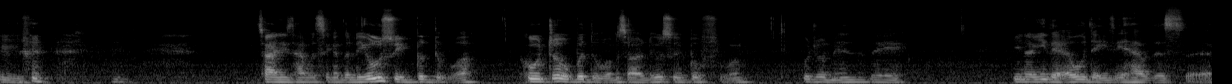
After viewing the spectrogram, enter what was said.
Mm. Chinese have a saying the 流水不堵啊，湖州不堵。I'm sorry, 流水不腐。湖州 means they, you know, in the old days they have this uh,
